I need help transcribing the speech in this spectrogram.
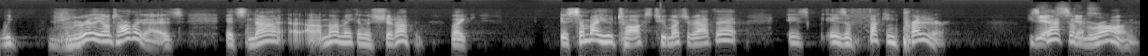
we really don't talk like that. It's it's not. uh, I'm not making this shit up. Like, is somebody who talks too much about that is is a fucking predator. He's got something yes. wrong.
